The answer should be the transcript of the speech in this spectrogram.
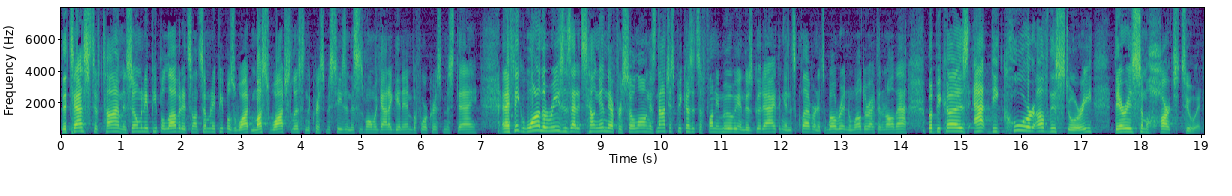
the test of time. And so many people love it. It's on so many people's watch, must-watch list in the Christmas season. This is one we got to get in before Christmas Day. And I think one of the reasons that it's hung in there for so long is not just because it's a funny movie and there's good acting and it's clever and it's well written and well directed and all that, but because at the core of this story there is some heart to it.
